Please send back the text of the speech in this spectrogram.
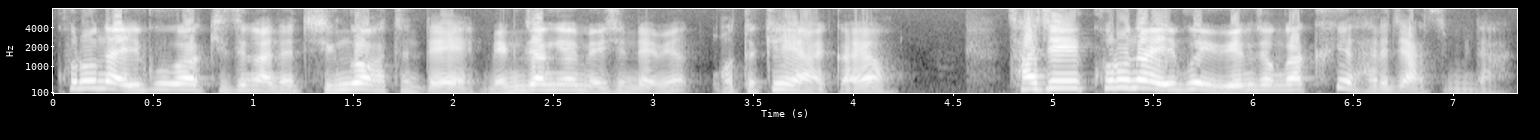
코로나19가 기승하는 지금과 같은 때 맹장염이 의심되면 어떻게 해야 할까요? 사실 코로나19의 유행 전과 크게 다르지 않습니다.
